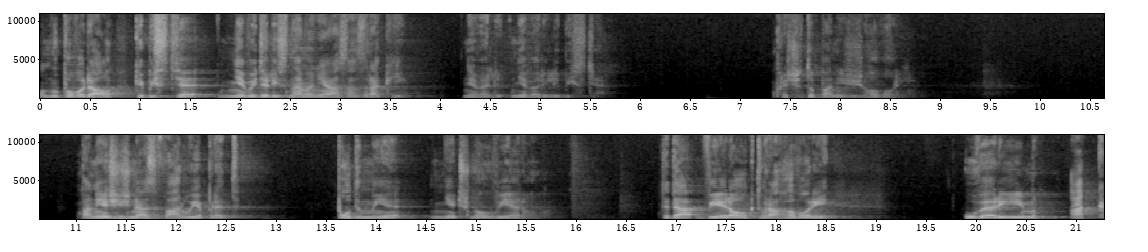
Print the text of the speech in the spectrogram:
On mu povedal, keby ste nevideli znamenia a zázraky, neverili, by ste. Prečo to pán Ježiš hovorí? Pán Ježiš nás varuje pred podmienečnou vierou. Teda vierou, ktorá hovorí, uverím, ak,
